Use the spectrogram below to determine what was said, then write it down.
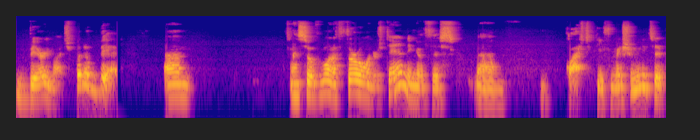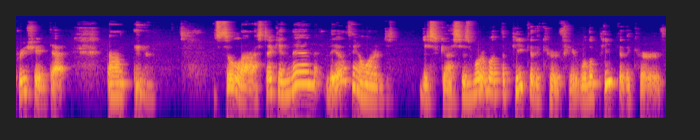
very much, but a bit. Um, and so if we want a thorough understanding of this um, plastic deformation, we need to appreciate that. Um, it's still elastic. And then the other thing I wanted to discuss is what about the peak of the curve here? Well, the peak of the curve,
